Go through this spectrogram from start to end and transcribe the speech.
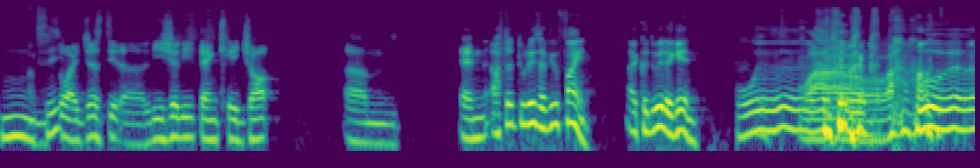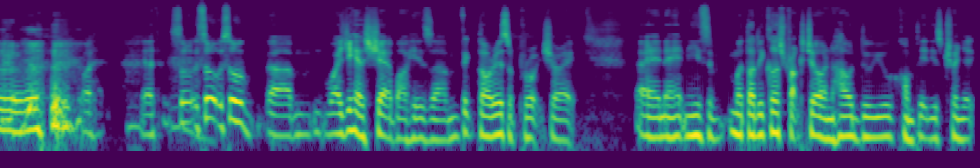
Mm, Um, see? so I just did a leisurely 10k jog, um, and after two days I feel fine. I could do it again. Wow. Yeah. So so so um, YJ has shared about his um, victorious approach, right? And, and his methodical structure on how do you complete this 300,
